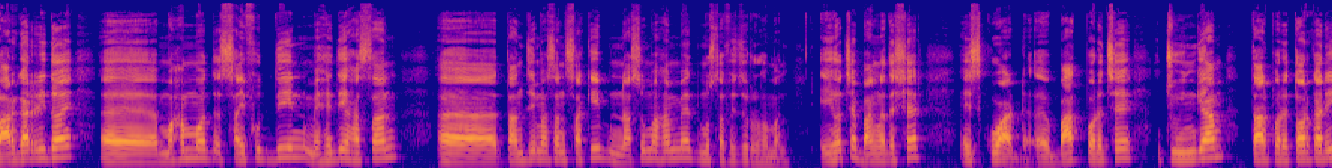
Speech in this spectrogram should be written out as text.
বার্গার হৃদয় মোহাম্মদ সাইফুদ্দিন, মেহেদি হাসান তানজিম হাসান সাকিব, নাসুম আহমেদ, মুস্তাফিজুর রহমান। এই হচ্ছে বাংলাদেশের স্কোয়াড বাদ পড়েছে চুইংগাম, তারপরে তরকারি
